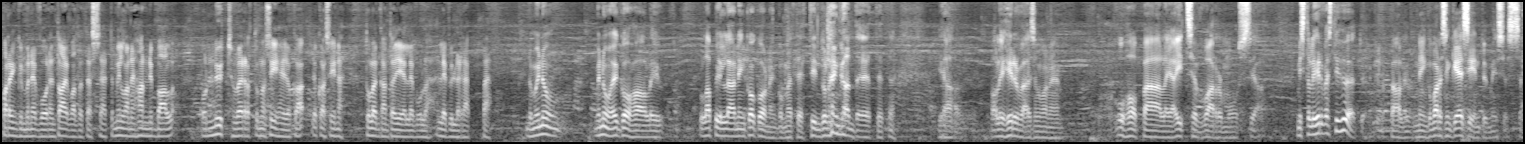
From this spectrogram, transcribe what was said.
parinkymmenen vuoden taivalta tässä, että millainen Hannibal on nyt verrattuna siihen, joka, joka siinä Tulenkantajien levyllä, levyllä räppää? No minun minun egohan oli Lapilla niin kokonen, kun me tehtiin tulenkanteet. Että, ja oli hirveä semmoinen uho päällä ja itsevarmuus. Ja, mistä oli hirveästi hyötyä, paljon, niin kuin varsinkin esiintymisessä.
